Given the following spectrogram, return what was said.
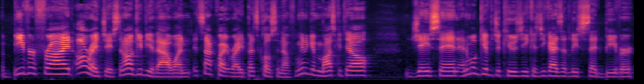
A beaver fried. All right, Jason, I'll give you that one. It's not quite right, but it's close enough. I'm going to give Moscatel, Jason, and we'll give Jacuzzi because you guys at least said beaver.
